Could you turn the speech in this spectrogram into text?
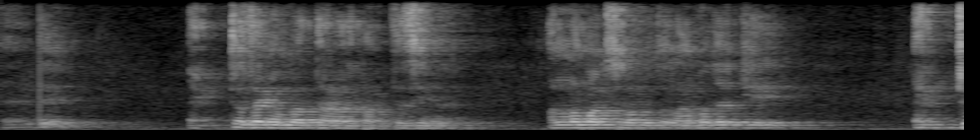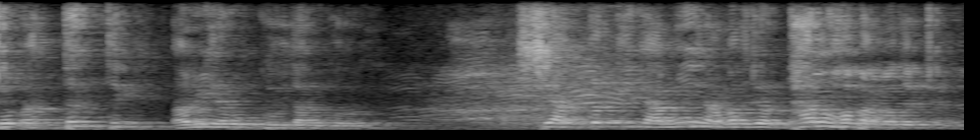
হ্যাঁ একটা জায়গায় আমরা দাঁড়াতে পারতেছি না। আল্লাহ ওয়া আমাদেরকে একজন আধ্যাত্মিক আমি এবং গুরুদান করুন। সে আধ্যাত্মিক আমির আমাদের জন্য ঢাল হবে আমাদের জন্য।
